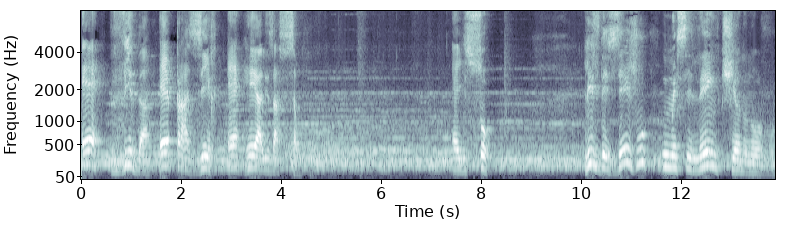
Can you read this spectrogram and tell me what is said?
é vida, é prazer, é realização. É isso. Lhes desejo um excelente ano novo,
